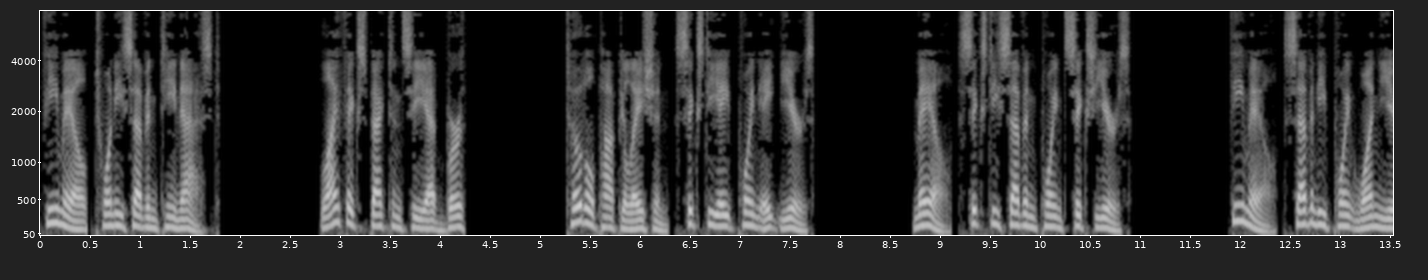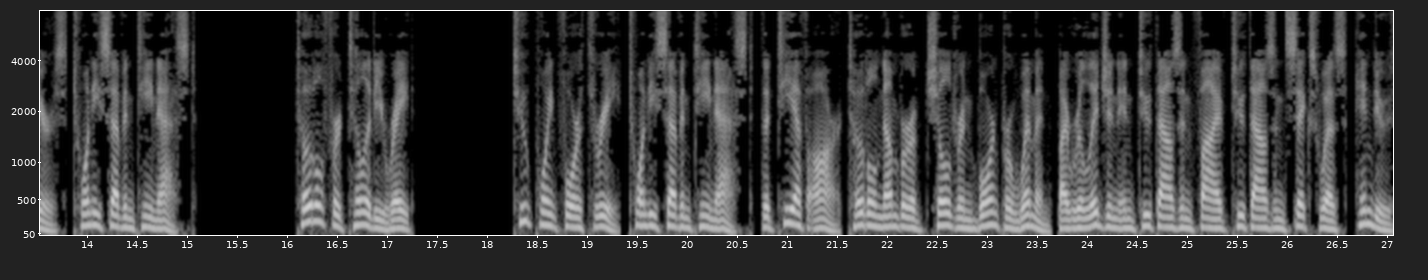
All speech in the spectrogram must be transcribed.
female. 2017 est. Life expectancy at birth. Total population, 68.8 years. Male, 67.6 years. Female, 70.1 years 2017 est. Total fertility rate 2.43 2017 est the TFR total number of children born per women by religion in 2005-2006 was Hindus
